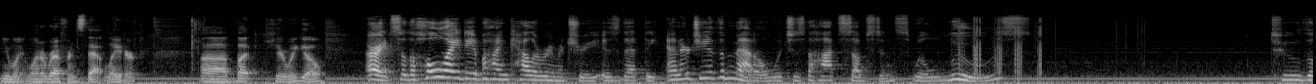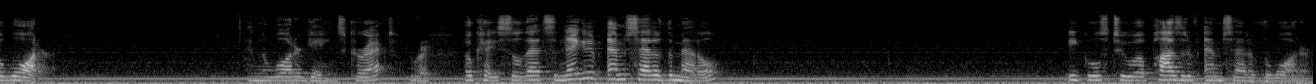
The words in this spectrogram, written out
you might want to reference that later. Uh, but here we go. All right, so the whole idea behind calorimetry is that the energy of the metal, which is the hot substance, will lose to the water. And the water gains, correct? Right. Okay, so that's the negative MSAT of the metal equals to a positive MSAT of the water.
